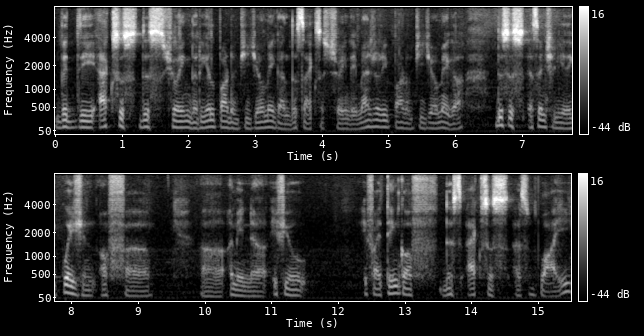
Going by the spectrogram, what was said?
with the axis this showing the real part of g j omega and this axis showing the imaginary part of g j omega, this is essentially the equation of uh, uh, I mean uh, if you if I think of this axis as y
